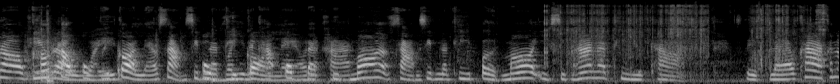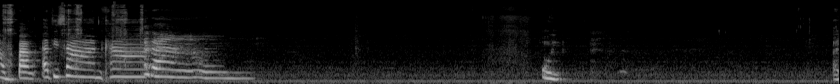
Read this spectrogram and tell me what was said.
เราที่เข้าเราเตาอบไว้ไว้ก่อนแล้วอบ30 นาไว้ทีก่นะอนคะแล้วอบแบบนะคะปิดหม้อ 30 นาที เปิดหม้ออีก 15 นาทีค่ะ เสร็จแล้วค่ะขนมปังอาติซานค่ะ ตะดา อุ้ยอา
